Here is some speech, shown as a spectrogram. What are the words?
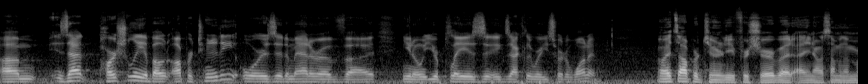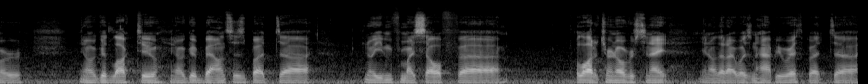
Um, is that partially about opportunity, or is it a matter of uh, you know your play is exactly where you sort of want it? Well, it's opportunity for sure, but uh, you know some of them are you know good luck too, you know good bounces, but uh, you know even for myself uh, a lot of turnovers tonight, you know, that I wasn't happy with. But uh,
